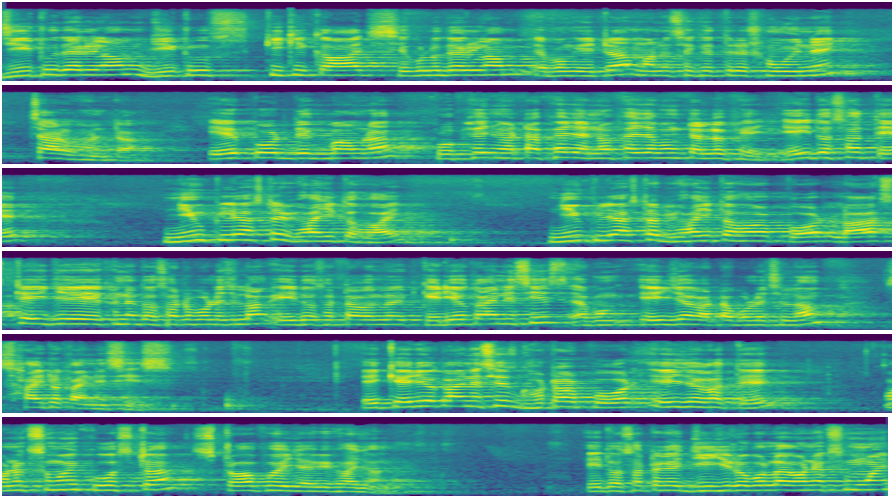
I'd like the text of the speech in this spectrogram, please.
জি টু দেখলাম জি টু কী কী কাজ সেগুলো দেখলাম এবং এটা মানুষের ক্ষেত্রে সময় নেই চার ঘণ্টা। এরপর দেখব আমরা প্রোফেজ, মেটাফেজ, অ্যানোফেজ এবং টেলোফেজ। এই দশাতে নিউক্লিয়াসটা বিভাজিত হয়। নিউক্লিয়াসটা বিভাজিত হওয়ার পর লাস্টে এই যে এখানে দশাটা বলেছিলাম, এই দশাটা হলো ক্যারিওকাইনেসিস এবং এই জায়গাটা বলেছিলাম সাইটোকাইনেসিস। এই ক্যারিওকাইনেসিস ঘটার পর এই জায়গাতে অনেক সময় কোষটা স্টপ হয়ে যায় বিভাজন। এই দশাটাকে জি জিরো বলা হয় অনেক সময়,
